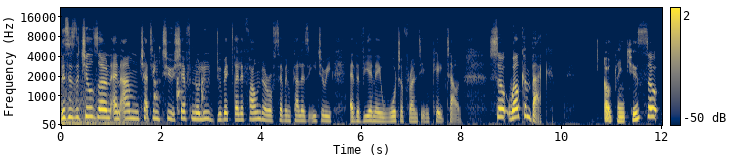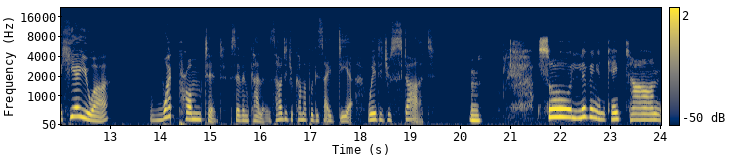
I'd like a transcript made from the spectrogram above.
This is the Chill Zone, and I'm chatting to Chef Nolu Dube-Cele, founder of Seven Colors Eatery at the V&A Waterfront in Cape Town. So, welcome back. Oh, thank you. So, here you are. What prompted Seven Colors? How did you come up with this idea? Where did you start? So, living in Cape Town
